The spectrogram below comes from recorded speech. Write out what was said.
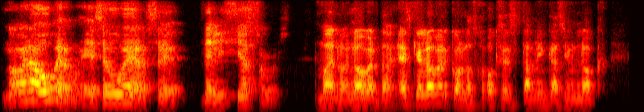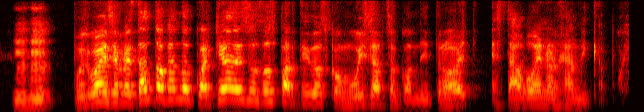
no, era Uber, güey. Ese Uber, se, delicioso, güey. Bueno, el over Es que el over con los Hawks es también casi un lock. Pues, güey, se me está tocando cualquiera de esos dos partidos con Wizards o con Detroit. Está bueno el handicap, güey.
